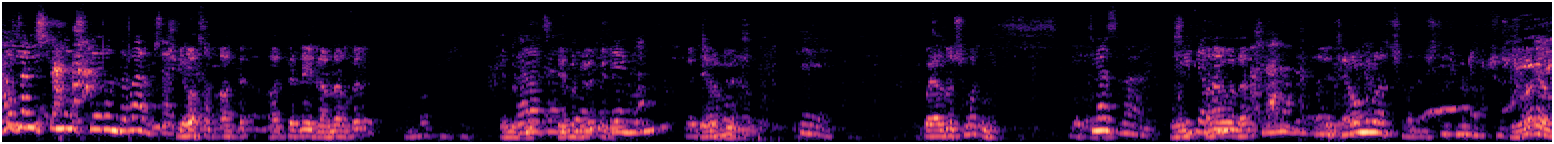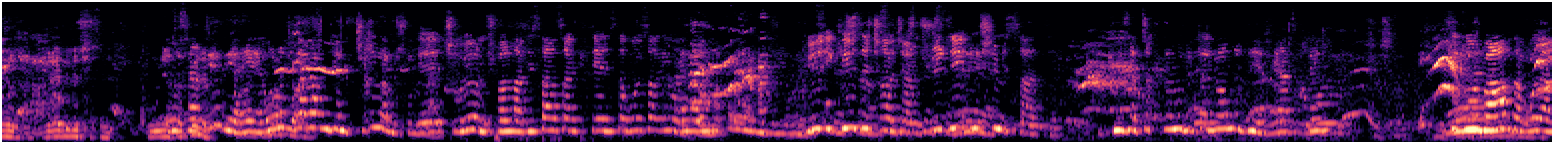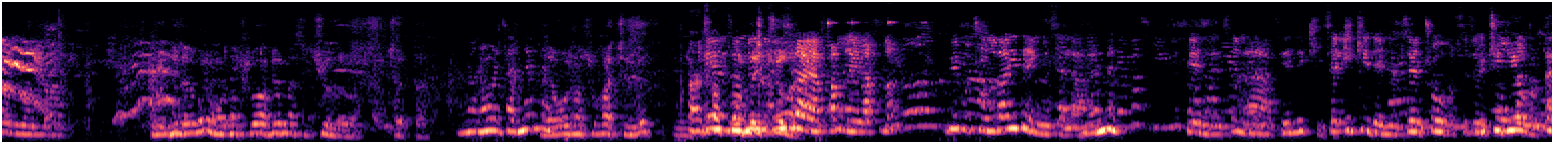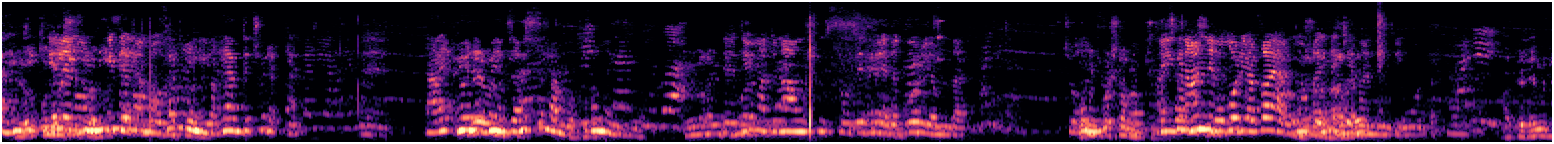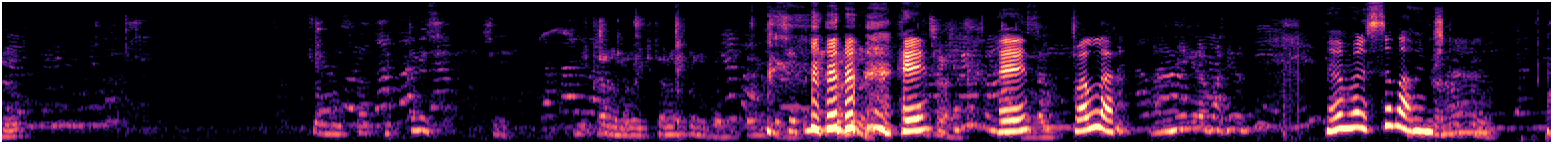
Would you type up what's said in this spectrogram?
Hazan işlemden isterim de varmış. Şeye baksak Alper, Alper neydi lan onların soyadı? Demir Karacan Demir Güven miydi? Demir. Demir Güven abi. He. Bayağı ulaşmaz mı? Yaz var. Onun Şeyde bir tane var. var lan. Öyle telefon numarası çıkmadı işte YouTube Şey var ya bunu görebilir şişini. Bunu Onu yasak verir. satıyor ya. He. Onun zalancım çıkıyormuş bundan. Ee, çıkıyormuş valla biz de alsaydık denizde koysak iyi olur. Aynen koyalım diyor. 100 200 de çıkacakmış. 170'miş zaten. İkimize çıktı mı bir tane onu diyor. Yazık değil mi? Bir torba al da koyalım valla. Görüyor musun? oradan su akıyor nasıl içiyorlar bak çatta. Aman oradan ne Ya mi? oradan su kaçırıyor. Denizde bir uğra yapsam Leyla'la. Bir buçuğunu da yedin mesela. Ben mi? Ben de sen. Ha, ben iki. Sen iki denen. Sen çoğu size Üçü çok diyordum olur. da hinci iki Gelen onu giden olur. sonu yiyor. Hem de çörek. Ee, Ya öyle yapmayayım zaten selam ol. Sonu yiyor. e, diyorum ya dün almışmışsınız de koruyorum da. Çok. Onu hiç başlamıyor. Yine annem koruya kayar. Orada gideceğim annem diyeyim orada. Alper Demir diyor. Hiç olmazsa. Şey. İki tane iki tane tane- Çekiliyor. He. He. Valla. Anneye göre bakıyorum. Ben böyle size bakıyorum işte.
